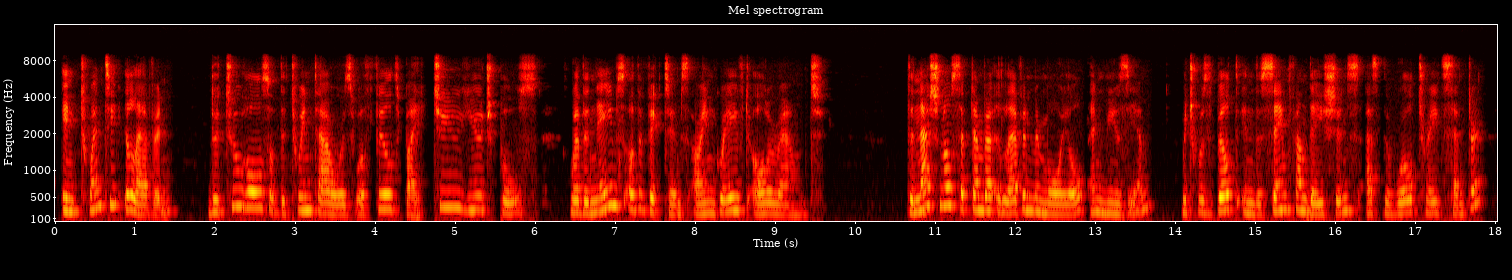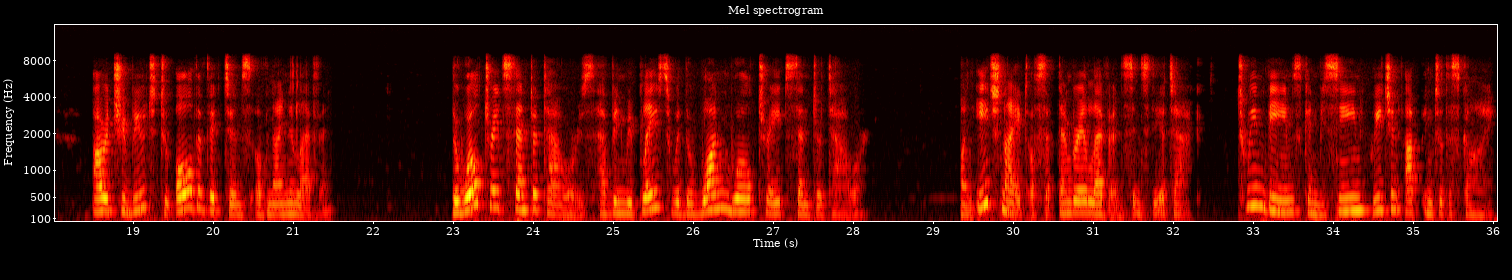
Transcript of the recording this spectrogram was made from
In 2011, the two halls of the Twin Towers were filled by two huge pools where the names of the victims are engraved all around. The National September 11 Memorial and Museum, which was built in the same foundations as the World Trade Center, are a tribute to all the victims of 9 11. The World Trade Center towers have been replaced with the One World Trade Center Tower. On each night of September 11 since the attack, twin beams can be seen reaching up into the sky,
